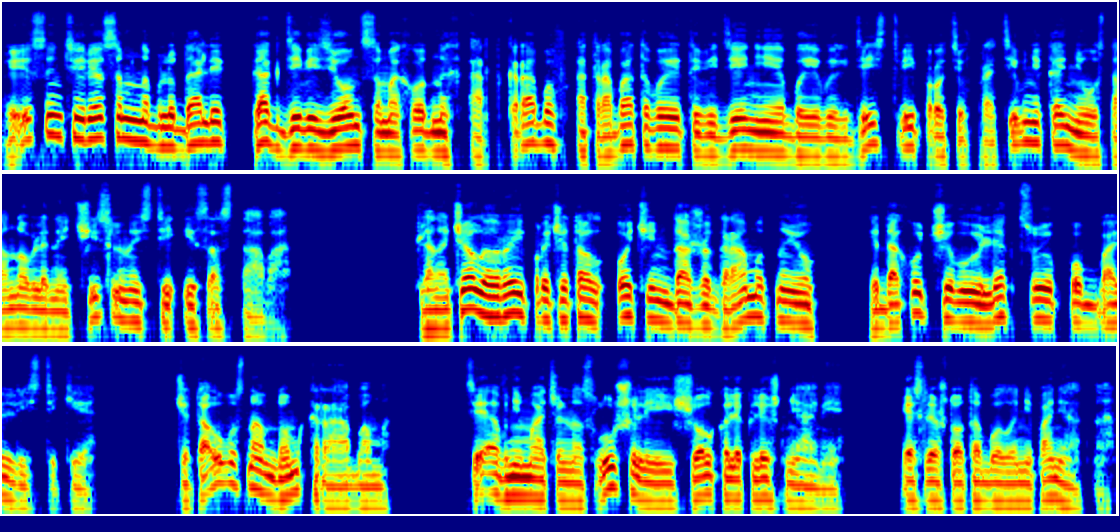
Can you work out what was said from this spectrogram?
и с интересом наблюдали, как дивизион самоходных арткрабов отрабатывает ведение боевых действий против противника неустановленной численности и состава. Для начала Рэй прочитал очень даже грамотную и доходчивую лекцию по баллистике. Читал в основном крабам. Те внимательно слушали и щелкали клешнями, если что-то было непонятно.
